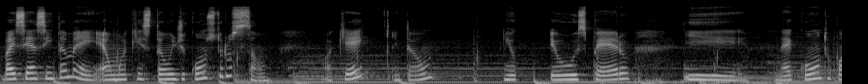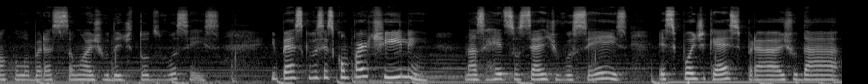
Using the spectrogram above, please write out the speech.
vai ser assim também. É uma questão de construção, ok? Então, eu, eu espero e né, conto com a colaboração, a ajuda de todos vocês. E peço que vocês compartilhem nas redes sociais de vocês esse podcast para ajudar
